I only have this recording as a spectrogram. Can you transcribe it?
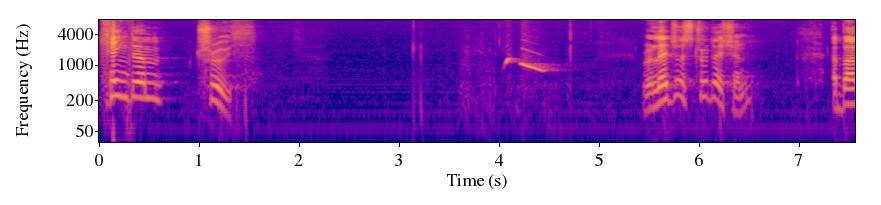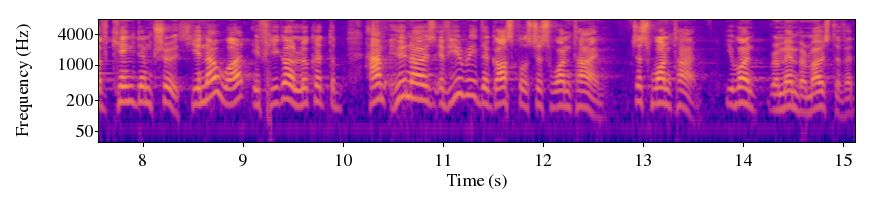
kingdom truth. Religious tradition above kingdom truth. You know what? If you go look at the, how, who knows, if you read the Gospels just one time, just one time, you won't remember most of it.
